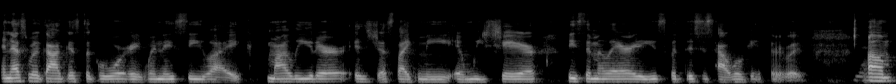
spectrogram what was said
and that's where god gets the glory when they see like my leader is just like me and we share these similarities but this is how we'll get through it yeah. um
